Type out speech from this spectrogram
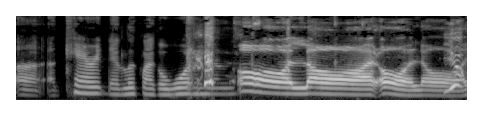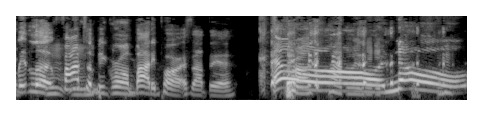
a, a carrot that look like a watermelon. oh Lord, oh Lord. You be- look. Fonta be growing body parts out there. oh no.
